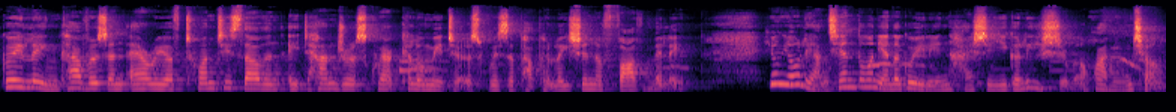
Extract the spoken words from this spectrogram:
Guilin covers an area of 20,800 square kilometers with a population of 5 million. 拥有两千多年的桂林还是一个历史文化名城。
